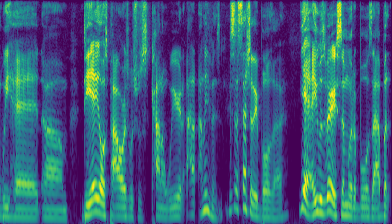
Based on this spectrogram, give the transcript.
We had um, Diego's powers, which was kind of weird. I, I don't even. it's essentially bullseye. Yeah, he was very similar to Bullseye, but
